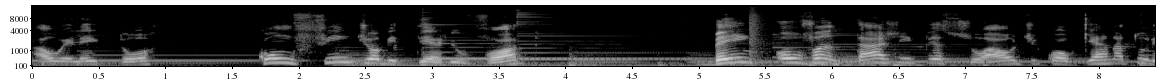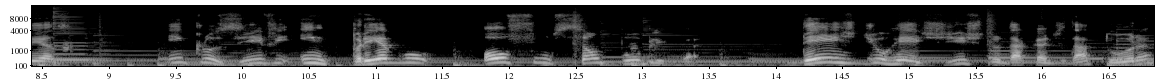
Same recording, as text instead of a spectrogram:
ao eleitor, com o fim de obter-lhe o voto, bem ou vantagem pessoal de qualquer natureza, inclusive emprego ou função pública, desde o registro da candidatura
